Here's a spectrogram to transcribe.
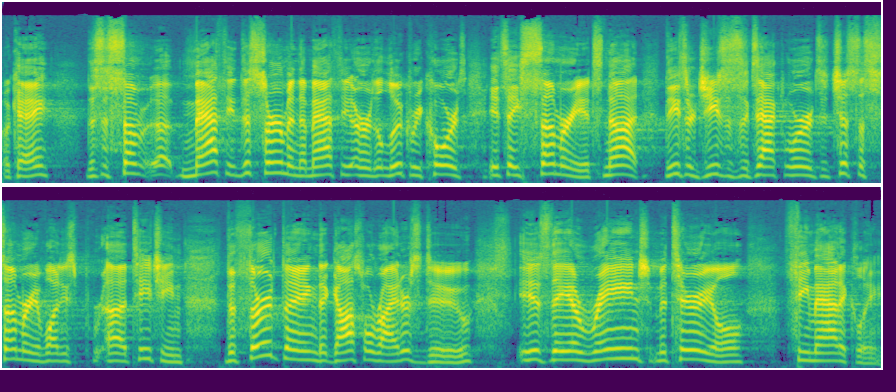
Okay? This is some uh, Matthew. This sermon that Matthew or that Luke records. It's a summary. It's not. These are Jesus' exact words. It's just a summary of what he's uh, teaching. The third thing that gospel writers do is they arrange material thematically.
